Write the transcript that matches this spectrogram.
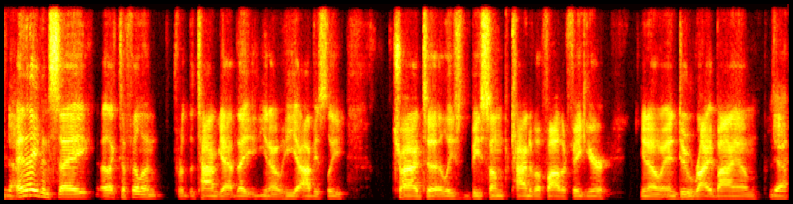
No. And they even say, uh, like, to fill in for the time gap, they, you know, he obviously tried to at least be some kind of a father figure, you know, and do right by him. yeah.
